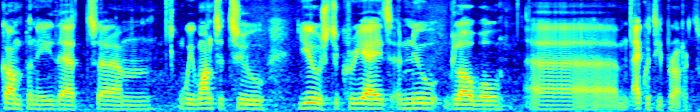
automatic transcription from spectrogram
company that um, we wanted to use to create a new global uh, equity product.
